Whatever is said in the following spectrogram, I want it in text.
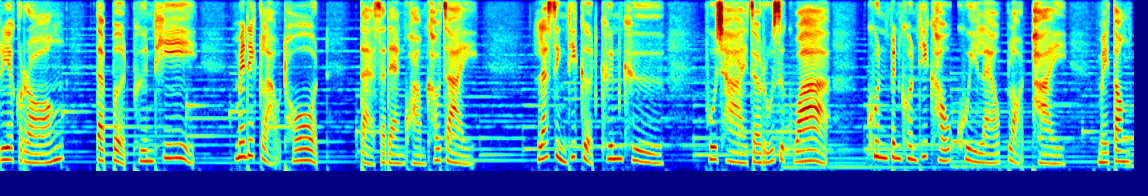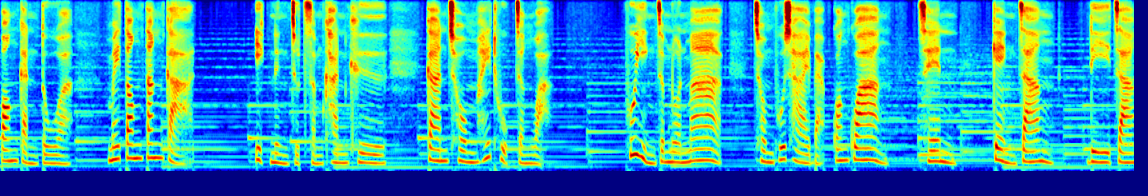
เรียกร้อง แต่เปิดพื้นที่ ไม่ได้กล่าวโทษ แต่แสดงความเข้าใจ และสิ่งที่เกิดขึ้นคือ ผู้ชายจะรู้สึกว่า คุณเป็นคนที่เขาคุยแล้วปลอดภัย ไม่ต้องป้องกันตัว ไม่ต้องตั้งกาด อีกหนึ่งจุดสำคัญคือ การชมให้ถูกจังหวะ ผู้หญิงจำนวนมาก ชมผู้ชายแบบกว้างๆ เช่น เก่งจัง ดีจัง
